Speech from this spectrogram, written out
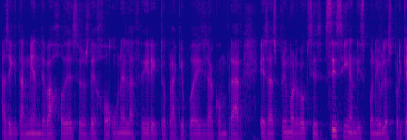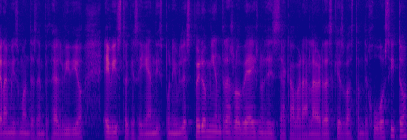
Así que también debajo de eso os dejo un enlace directo para que podáis ir a comprar esas Primor Boxes si siguen disponibles porque ahora mismo antes de empezar el vídeo he visto que seguían disponibles pero mientras lo veáis no sé si se acabarán. La verdad es que es bastante jugosito.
